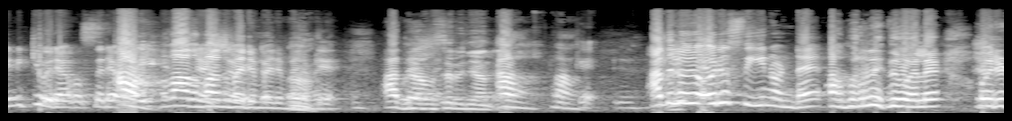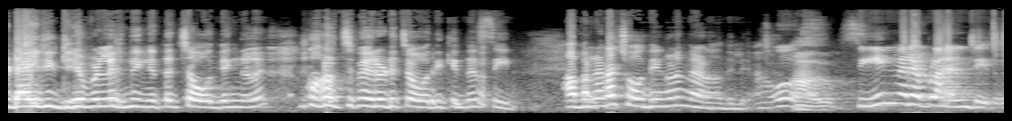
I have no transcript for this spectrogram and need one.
എനിക്ക് ഒരു അവസരം ആ, വാ, വാ, വരും വരും വരും വരും. അതെ. ഒരു അവസരം ഞാൻ ആ, ആ. അതിലൊരു ഒരു സീനുണ്ട് അപർണ ഇതുപോലെ ഒരു ഡൈനിങ് ടേബിളിൽ ഇരുന്ന് ഇങ്ങനത്തെ ചോദ്യങ്ങൾ കുറച്ച് പേരോട് ചോദിക്കുന്ന സീൻ അപർണയുടെ ചോദ്യങ്ങളും വേണം അതിൽ. ഓ സീൻ വരെ പ്ലാൻ ചെയ്തു.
